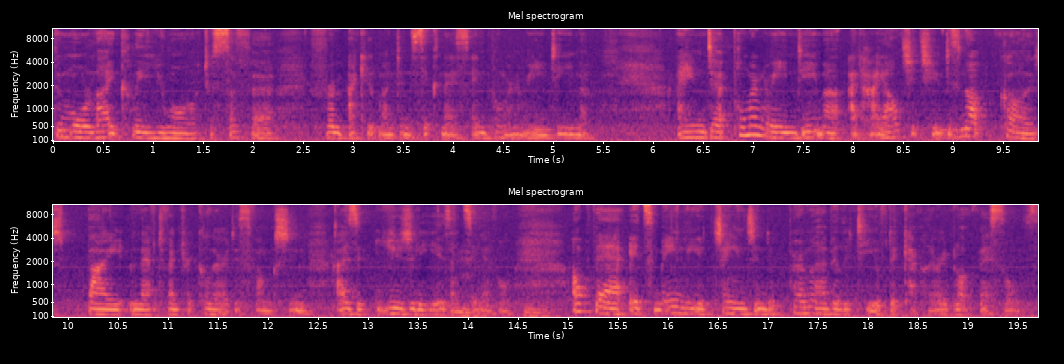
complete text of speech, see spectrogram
the more likely you are to suffer from acute mountain sickness and pulmonary edema. And uh, pulmonary edema at high altitude is not caused by left ventricular dysfunction as it usually is at sea Mm. level. Mm. Up there, it's mainly a change in the permeability of the capillary blood vessels.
